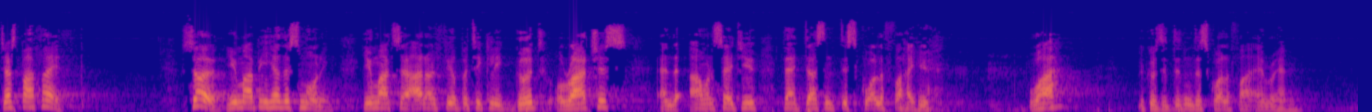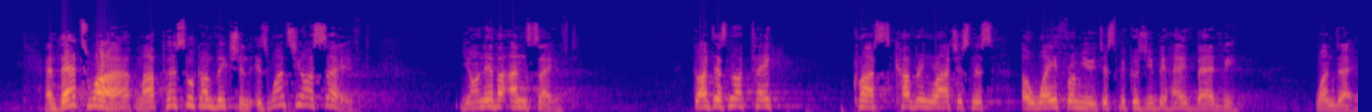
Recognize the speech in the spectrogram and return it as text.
Just by faith. So, you might be here this morning. You might say, I don't feel particularly good or righteous. And I want to say to you, that doesn't disqualify you. Why? Because it didn't disqualify Abraham. And that's why my personal conviction is once you are saved, you are never unsaved. God does not take Christ's covering righteousness away from you just because you behave badly one day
